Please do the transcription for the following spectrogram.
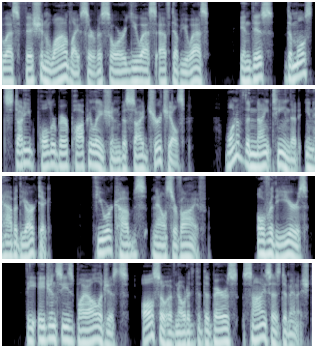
U.S. Fish and Wildlife Service, or USFWS, in this, the most studied polar bear population beside Churchill's, one of the 19 that inhabit the Arctic, fewer cubs now survive. Over the years, The agency's biologists also have noted that the bear's size has diminished.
